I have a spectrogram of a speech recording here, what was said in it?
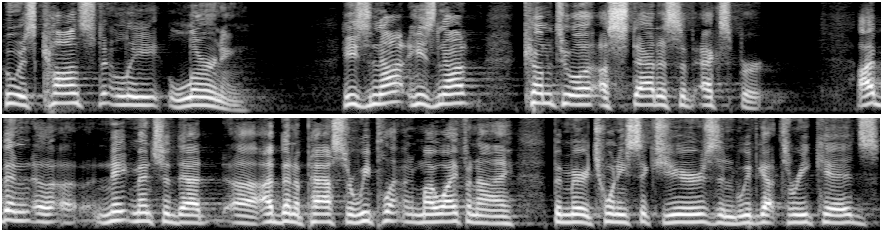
who is constantly learning. He's not, he's not come to a, a status of expert. I've been, uh, uh, Nate mentioned that uh, I've been a pastor. We, my wife and I, have been married 26 years, and we've got three kids.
